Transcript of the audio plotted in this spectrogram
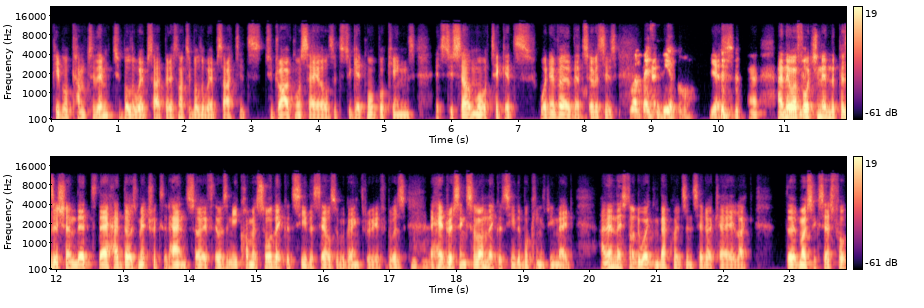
people come to them to build a website but it's not to build a website. It's to drive more sales. It's to get more bookings. It's to sell more tickets whatever that service is. Website's the vehicle yes. Uh, and they were fortunate in the position that they had those metrics at hand. So if there was an e-commerce store they could see the sales that were going through. If it was mm-hmm. a hairdressing salon they could see the bookings being made. And then they started working backwards and said okay like the most successful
